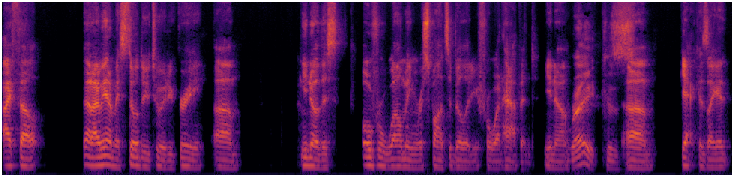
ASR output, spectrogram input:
I felt, and I mean, I still do to a degree. Um, you know this overwhelming responsibility for what happened you know right because um yeah because like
